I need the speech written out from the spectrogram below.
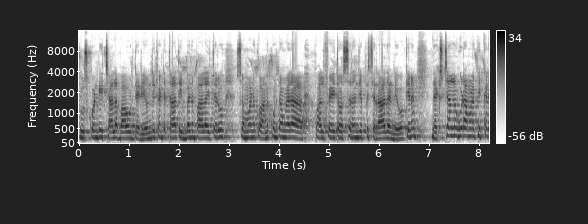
చూసుకోండి చాలా బాగుంటుంది. ఎందుకంటే తర్వాత ఇబ్బంది పాలవుతారు. సో మనకు అనుకుంటాం కదా క్వాలిఫై అయితే వస్తారని చెప్పేసి రాదండి. ఓకేనా? నెక్స్ట్ ఛానల్ కూడా మనకు ఇక్కడ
